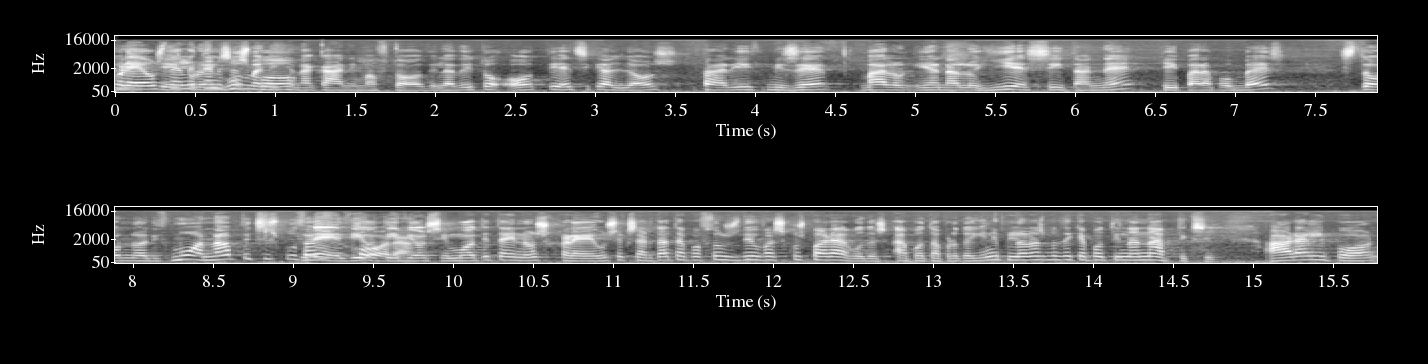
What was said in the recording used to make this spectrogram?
χρέους θέλετε να σας πω. είχε να κάνει με αυτό. Δηλαδή το ότι έτσι κι αλλιώς τα ρύθμιζε, μάλλον οι αναλογίες ήταν και οι παραπομπές στον ρυθμό ανάπτυξης που θα ναι, έχει η διότι η βιωσιμότητα ενός χρέους εξαρτάται από αυτούς τους δύο βασικούς παράγοντες. Από τα πρωτογενή πλεόνασματα και από την ανάπτυξη. Άρα λοιπόν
